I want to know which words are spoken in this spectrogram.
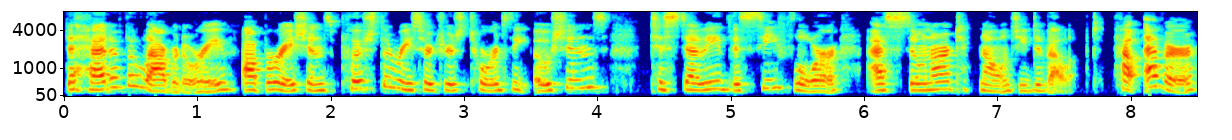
The head of the laboratory operations pushed the researchers towards the oceans to study the seafloor as sonar technology developed. However,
